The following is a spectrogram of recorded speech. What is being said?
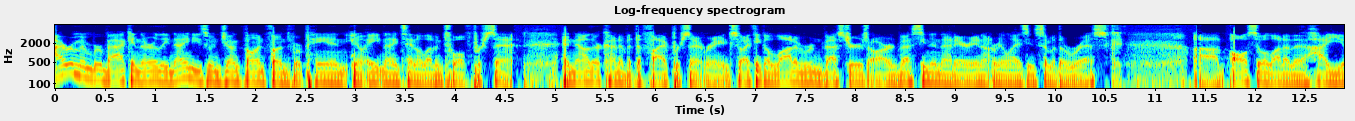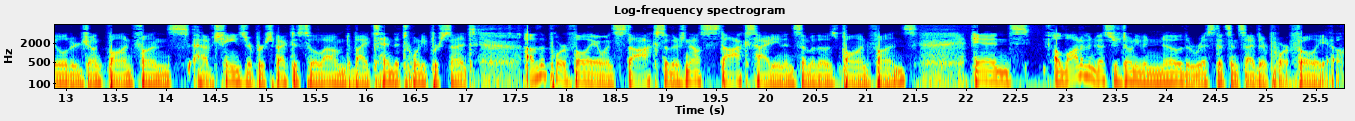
I remember back in the early 90s when junk bond funds were paying, you know, 8, 9, 10, 11, 12%. And now they're kind of at the 5% range. So I think a lot of investors are investing in that area, not realizing some of the risk. Um, also, a lot of the high yield or junk bond funds have changed their perspectives to allow them to buy 10 to 20% of the portfolio in stocks. So there's now stocks hiding in some of those bond funds. And a lot of investors don't even know the risk that's inside their portfolio.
